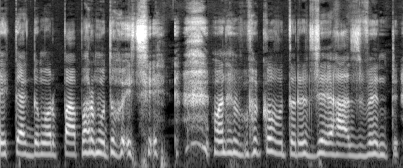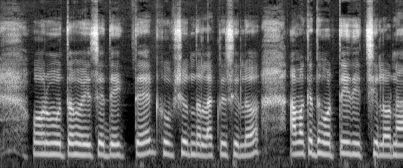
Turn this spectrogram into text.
দেখতে একদম ওর পাপার মতো হয়েছে। মানে কবুতরের যে হাজবেন্ড ওর মতো হয়েছে দেখতে, খুব সুন্দর লাগতেছিল। আমাকে ধরতেই দিচ্ছিল না,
